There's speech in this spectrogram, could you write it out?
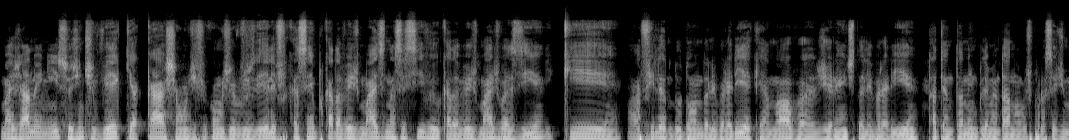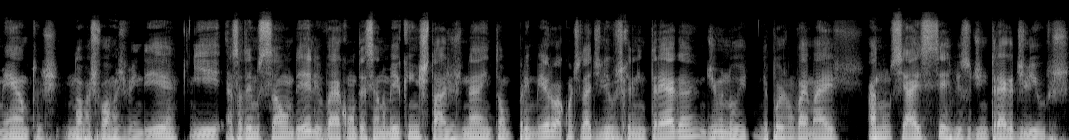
Mas já no início a gente vê que a caixa onde ficam os livros dele fica sempre cada vez mais inacessível e cada vez mais vazia. E que a filha do dono da livraria, que é a nova gerente da livraria, está tentando implementar novos procedimentos, novas formas de vender. E essa demissão dele vai acontecendo meio que em estágios, né? Então, primeiro a quantidade de livros que ele entrega diminui. Depois não vai mais anunciar esse serviço de entrega de livros.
